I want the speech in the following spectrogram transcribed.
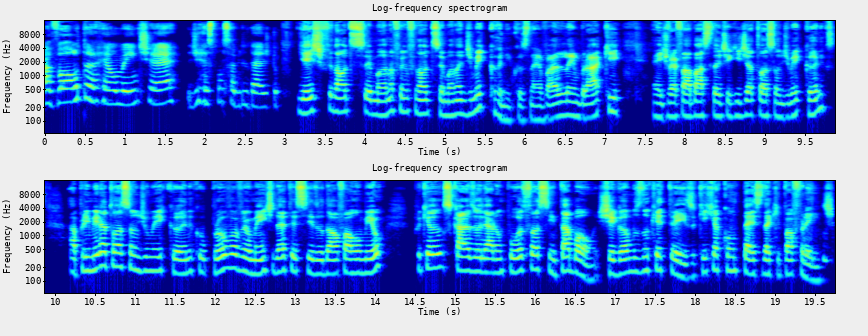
a volta realmente é de responsabilidade do. E este final de semana foi um final de semana de mecânicos, né? Vale lembrar que a gente vai falar bastante aqui de atuação de mecânicos. A primeira atuação de um mecânico provavelmente deve ter sido da Alfa Romeo, porque os caras olharam pro outro e falaram assim: tá bom, chegamos no Q3, o que que acontece daqui para frente?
